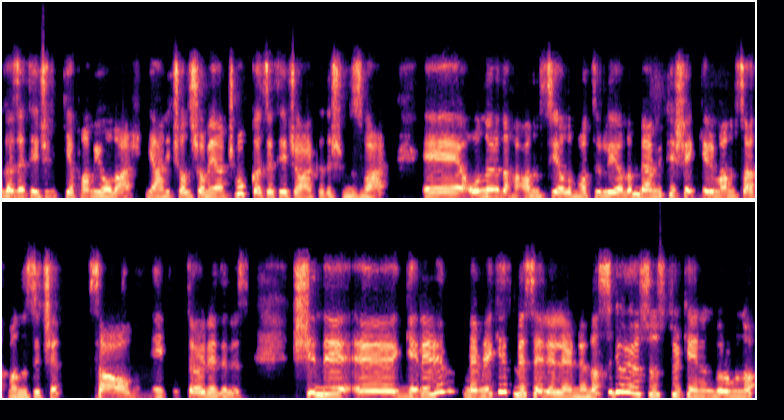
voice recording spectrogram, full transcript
gazetecilik yapamıyorlar. Yani çalışamayan çok gazeteci arkadaşımız var. E, onları daha anımsayalım, hatırlayalım. Ben müteşekkirim anımsatmanız için. Sağ olun. İyi ki söylediniz. Şimdi e, gelelim memleket meselelerine. Nasıl görüyorsunuz Türkiye'nin durumunu?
